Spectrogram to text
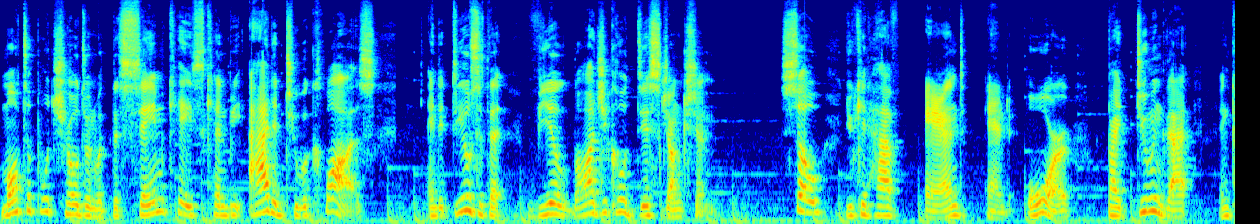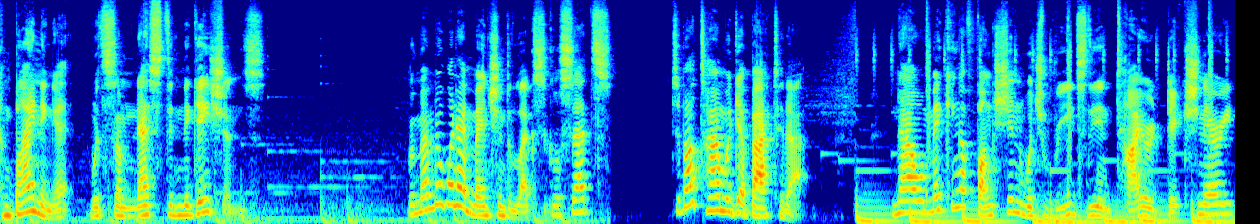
multiple children with the same case can be added to a clause, and it deals with it via logical disjunction. So, you can have and and or by doing that and combining it with some nested negations. Remember when I mentioned lexical sets? It's about time we get back to that. Now, making a function which reads the entire dictionary,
